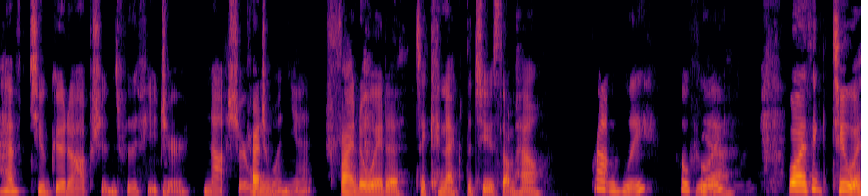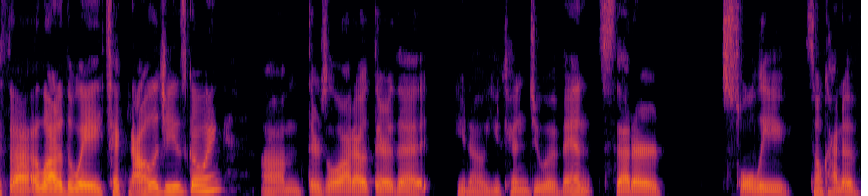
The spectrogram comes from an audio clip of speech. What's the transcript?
I have two good options for the future. Not sure which one yet. Find a way to to connect the two somehow. Probably, hopefully. Yeah. Well, I think too with uh, a lot of the way technology is going, um, there's a lot out there that you know you can do events that are solely some kind of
